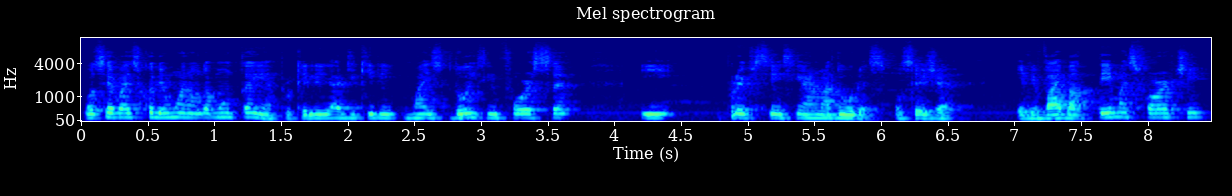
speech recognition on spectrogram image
você vai escolher um anão da montanha, porque ele adquire mais dois em força e proficiência em armaduras. Ou seja, ele vai bater mais forte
